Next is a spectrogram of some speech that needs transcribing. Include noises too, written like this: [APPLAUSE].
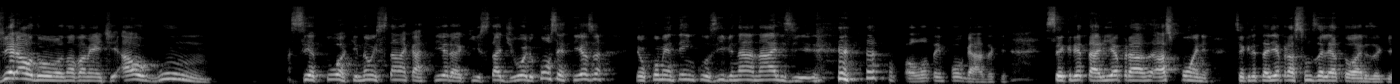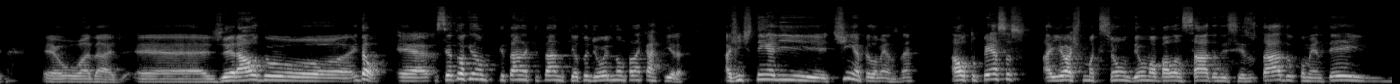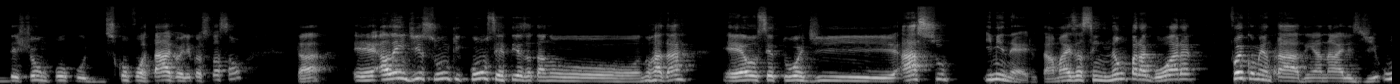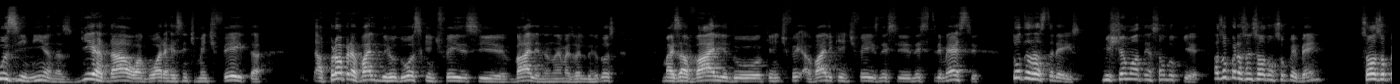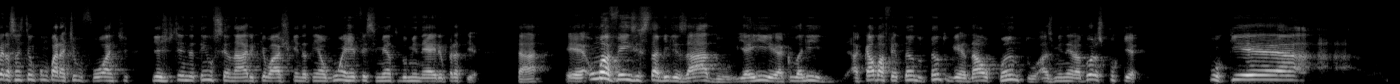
Geraldo, novamente, algum setor que não está na carteira, que está de olho, com certeza. Eu comentei, inclusive, na análise. [LAUGHS] o Paulão está empolgado aqui. Secretaria para Aspone, Secretaria para Assuntos Aleatórios aqui. É o Haddad. É, Geraldo. Então, é, setor que não que tá, que tá, que eu estou de olho não está na carteira. A gente tem ali, tinha pelo menos, né? Autopeças, aí eu acho que o Maxion deu uma balançada nesse resultado, comentei, deixou um pouco desconfortável ali com a situação, tá? É, além disso, um que com certeza está no, no radar é o setor de aço e minério, tá? Mas assim, não para agora. Foi comentado em análise de Uzi Minas, Gerdau, agora recentemente feita, a própria Vale do Rio Doce, que a gente fez esse Vale, né? não é mais Vale do Rio Doce, mas a Vale do que a gente fez, a Vale que a gente fez nesse, nesse trimestre, todas as três me chamam a atenção do quê? As operações rodam super bem, só as operações têm um comparativo forte e a gente ainda tem um cenário que eu acho que ainda tem algum arrefecimento do minério para ter. Tá? É, uma vez estabilizado, e aí aquilo ali acaba afetando tanto o Gerdau quanto as mineradoras, por quê? Porque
